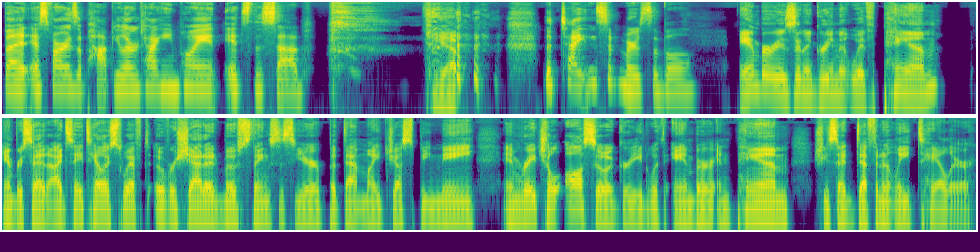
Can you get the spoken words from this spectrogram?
But as far as a popular talking point, it's the sub. Yep. the Titan submersible. Amber is in agreement with Pam. Amber said, I'd say Taylor Swift overshadowed most things this year, but that might just be me. And Rachel also agreed with Amber and Pam. She said, definitely Taylor.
